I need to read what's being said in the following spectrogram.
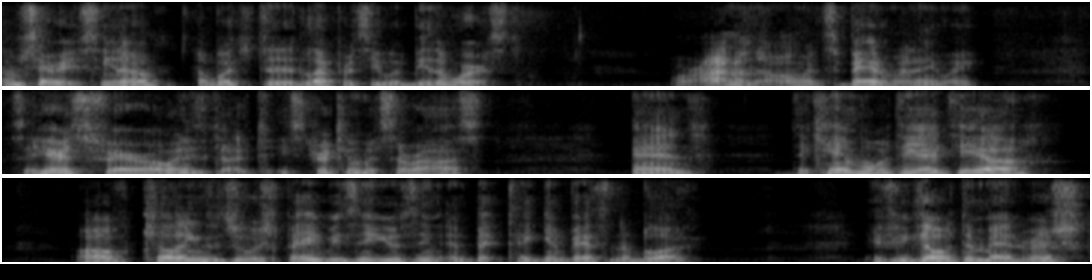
I'm serious, you know, of which the leprosy would be the worst. Or I don't know, it's a bad one anyway. So here's Pharaoh, and he's he's stricken with Saras, and they came up with the idea of killing the Jewish babies and using and taking a bath in the blood. If you go with the Medrash,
